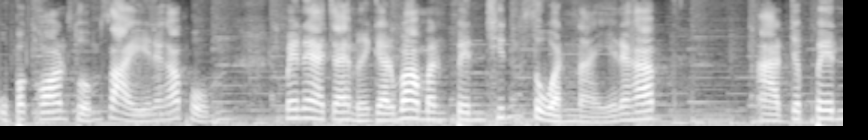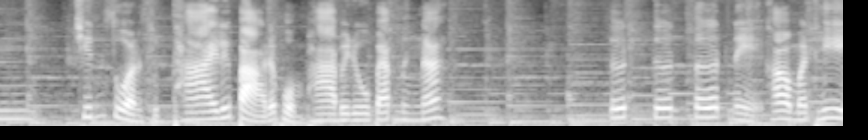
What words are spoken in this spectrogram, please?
อุปกรณ์สวมใส่นะครับผมไม่แน่ใจเหมือนกันว่ามันเป็นชิ้นส่วนไหนนะครับ อาจจะเป็น ชิ้นส่วนสุดท้ายหรือเปล่าเดี๋ยวผมพาไปดูแป๊บหนึ่งนะตืดตืดตืดนี่เข้ามาที่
